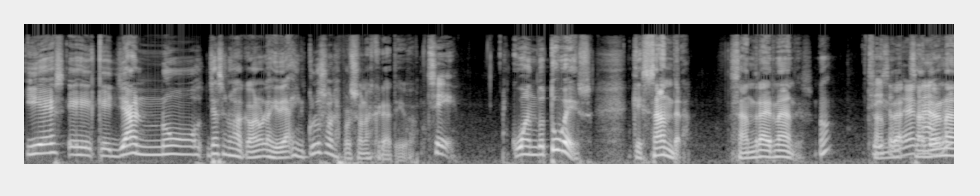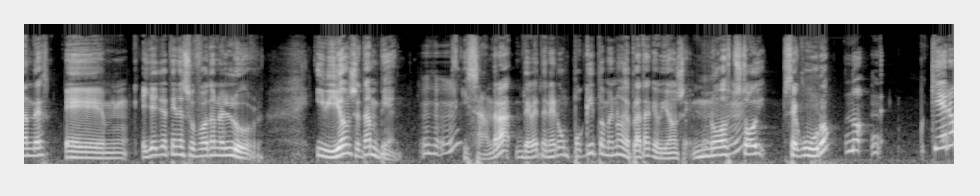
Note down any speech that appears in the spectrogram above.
Y es eh, que ya no, ya se nos acabaron las ideas, incluso las personas creativas. Sí. Cuando tú ves que Sandra, Sandra Hernández, ¿no? Sí, Sandra, Sandra Sandra Hernández, eh, ella ya tiene su foto en el Louvre. Y Beyoncé también. Y Sandra debe tener un poquito menos de plata que Beyoncé. No estoy seguro. No, quiero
